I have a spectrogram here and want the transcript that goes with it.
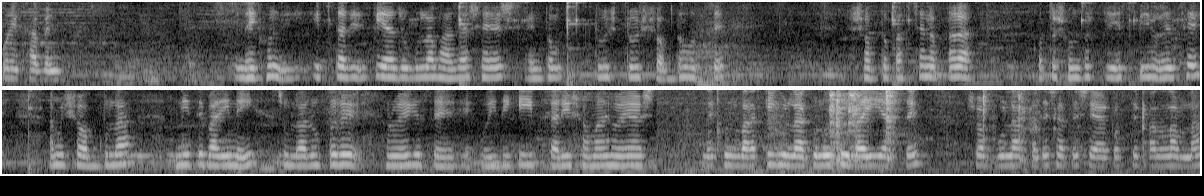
করে খাবেন। দেখুন, ইফতারির পেঁয়াজগুলো ভাজা শেষ। একদম টুস টুস শব্দ হচ্ছে। শব্দ পাচ্ছেন আপনারা? কত সুন্দর ক্রিসপি হয়েছে। আমি সবগুলা নিতে পারি নেই চুলার উপরে রয়ে গেছে। ওইদিকে ইফতারির সময় হয়ে আসছে। দেখুন, বাকিগুলা কোনো চুলাই আছে। সবগুলো আপনাদের সাথে শেয়ার করতে পারলাম না।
